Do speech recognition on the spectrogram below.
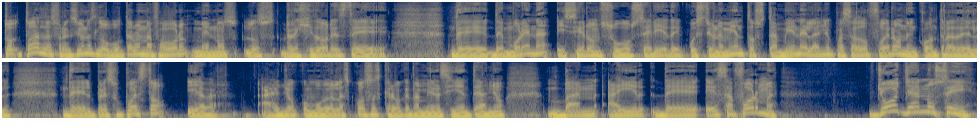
Todas las fracciones lo votaron a favor, menos los regidores de, de, de, Morena hicieron su serie de cuestionamientos. También el año pasado fueron en contra del, del presupuesto. Y a ver, yo como veo las cosas, creo que también el siguiente año van a ir de esa forma. Yo ya no sé,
